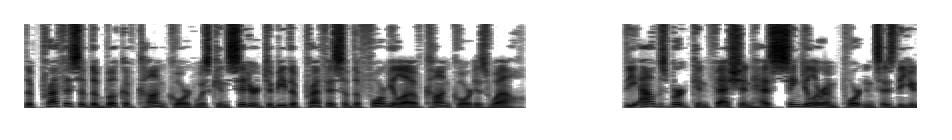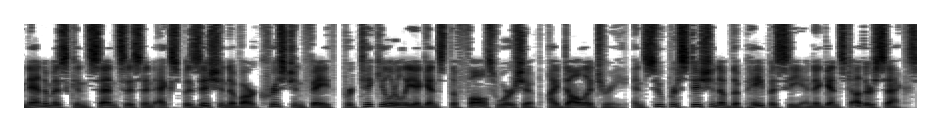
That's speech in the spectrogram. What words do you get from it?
The preface of the Book of Concord was considered to be the preface of the Formula of Concord as well. The Augsburg Confession has singular importance as the unanimous consensus and exposition of our Christian faith, particularly against the false worship, idolatry, and superstition of the papacy and against other sects,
